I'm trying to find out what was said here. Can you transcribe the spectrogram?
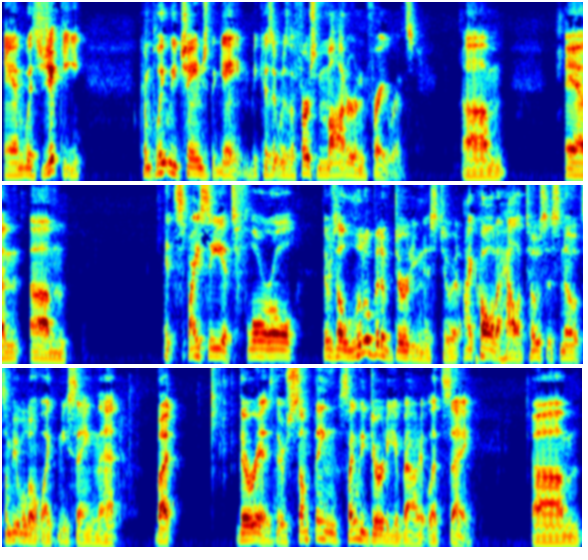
and with Jicky completely changed the game because it was the first modern fragrance. Um, and um, it's spicy, it's floral. There's a little bit of dirtiness to it. I call it a halitosis note. Some people don't like me saying that, but there is. There's something slightly dirty about it, let's say. Um,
